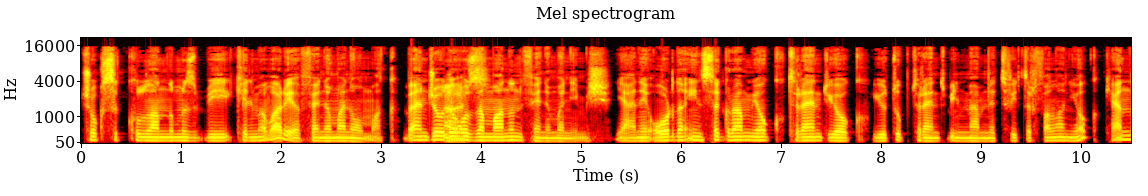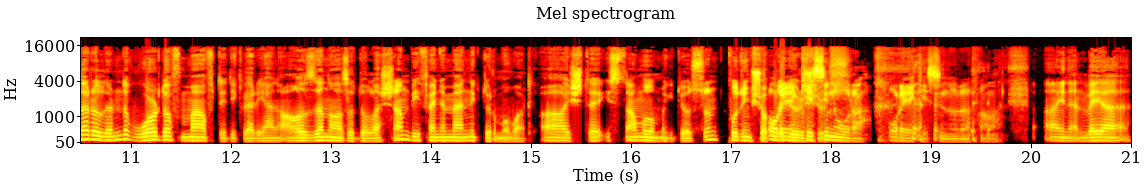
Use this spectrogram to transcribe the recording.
çok sık kullandığımız bir kelime var ya fenomen olmak. Bence o da Evet. o zamanın fenomeniymiş. Yani orada Instagram yok, trend yok, YouTube trend bilmem ne, Twitter falan yok. Kendi aralarında word of mouth dedikleri yani ağızdan ağza dolaşan bir fenomenlik durumu var. Aa işte İstanbul'a mı gidiyorsun? Pudding shop'ta Oraya görüşürüz. kesin uğra. Oraya kesin uğra falan. Aynen veya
